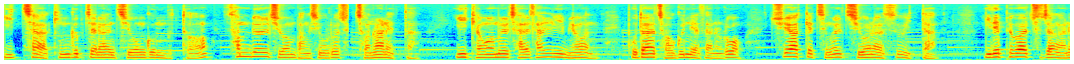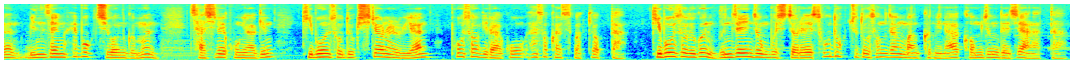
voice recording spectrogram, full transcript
2차 긴급재난지원금부터 선별 지원 방식으로 전환했다. 이 경험을 잘 살리면 보다 적은 예산으로 취약계층을 지원할 수 있다. 이 대표가 주장하는 민생 회복 지원금은 자신의 공약인 기본소득 실현을 위한 포석이라고 해석할 수밖에 없다. 기본소득은 문재인 정부 시절의 소득주도 성장만큼이나 검증되지 않았다.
